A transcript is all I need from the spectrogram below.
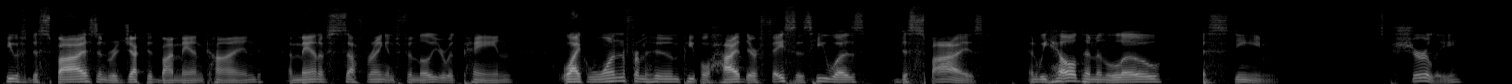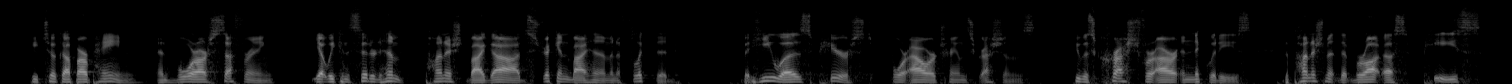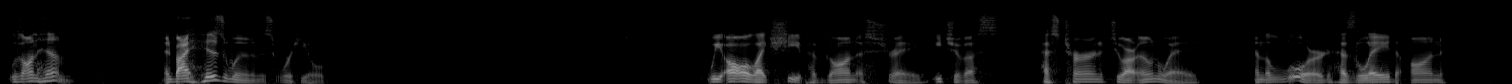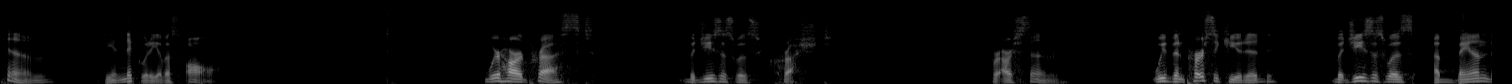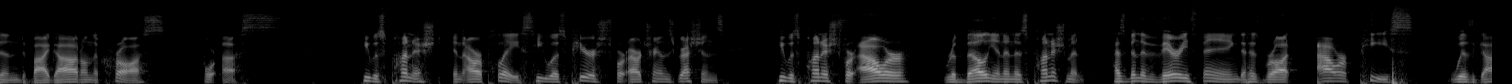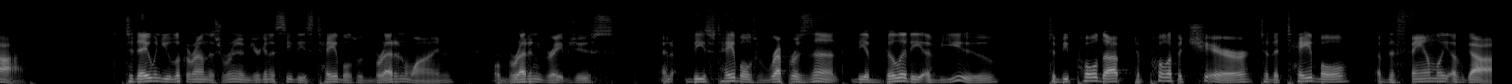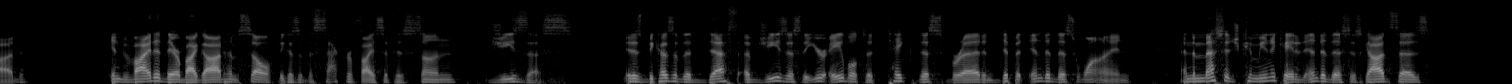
He was despised and rejected by mankind, a man of suffering and familiar with pain. Like one from whom people hide their faces, he was despised, and we held him in low esteem. Surely he took up our pain and bore our suffering, yet we considered him punished by God, stricken by him, and afflicted. But he was pierced for our transgressions, he was crushed for our iniquities. The punishment that brought us peace was on him, and by his wounds were healed. We all, like sheep, have gone astray. Each of us has turned to our own way, and the Lord has laid on him the iniquity of us all. We're hard pressed, but Jesus was crushed for our sin. We've been persecuted, but Jesus was abandoned by God on the cross for us. He was punished in our place. He was pierced for our transgressions. He was punished for our rebellion, and his punishment has been the very thing that has brought our peace with God. Today, when you look around this room, you're going to see these tables with bread and wine or bread and grape juice. And these tables represent the ability of you to be pulled up, to pull up a chair to the table of the family of God, invited there by God Himself because of the sacrifice of His Son, Jesus. It is because of the death of Jesus that you're able to take this bread and dip it into this wine. And the message communicated into this is God says,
